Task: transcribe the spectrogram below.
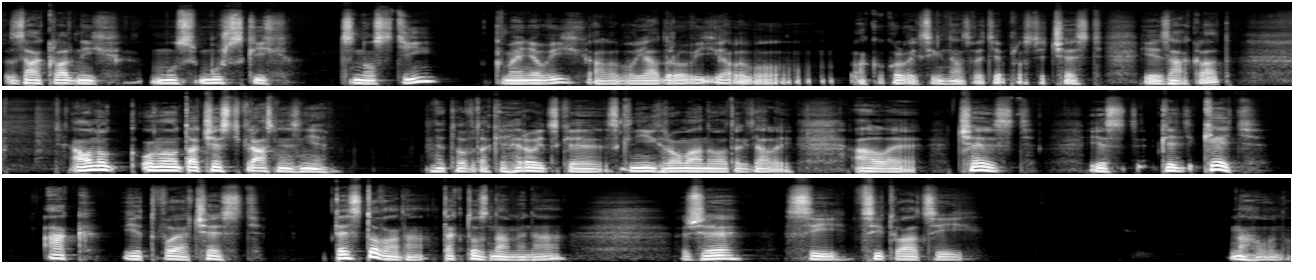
základných muž, mužských cností, kmeňových alebo jadrových alebo akokoľvek si ich nazvete, proste česť je základ. A ono, ono tá česť krásne znie. Je to také heroické z kníh, románov a tak ďalej. Ale česť je, keď, keď, ak je tvoja česť testovaná, tak to znamená, že si v situácii na hovno.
